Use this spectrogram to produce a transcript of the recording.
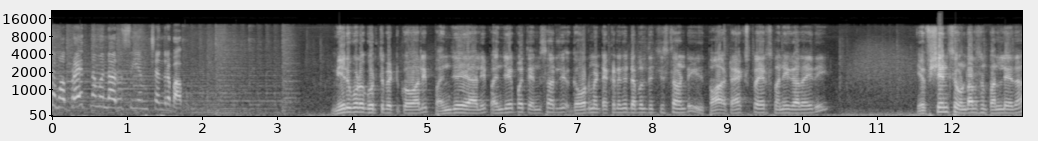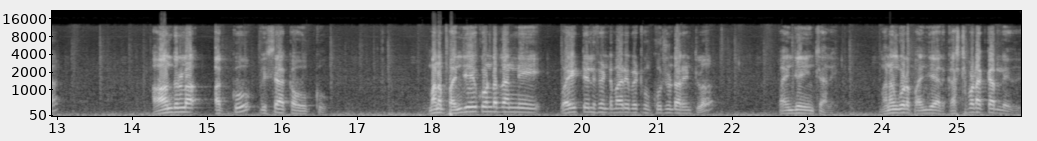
తమ ప్రయత్నమన్నారు సీఎం చంద్రబాబు. మీరు కూడా గుర్తుపెట్టుకోవాలి పని చేయాలి. పని చేయకపోతే ఎన్నిసార్లు గవర్నమెంట్ ఎక్కడి నుంచి డబ్బులు తెచ్చిస్తామండి ఇది ట్యాక్స్ పేయర్స్ మనీ కదా ఇది. ఎఫిషియన్సీ ఉండాల్సిన పని లేదా? ఆంధ్రుల హక్కు విశాఖ ఉక్కు మనం పని చేయకుండా దాన్ని వైట్ ఎలిఫెంట్ మరి పెట్టుకుని కూర్చుంటారు ఇంట్లో పని చేయించాలి. మనం కూడా పని చేయాలి. కష్టపడక్కర్లేదు.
